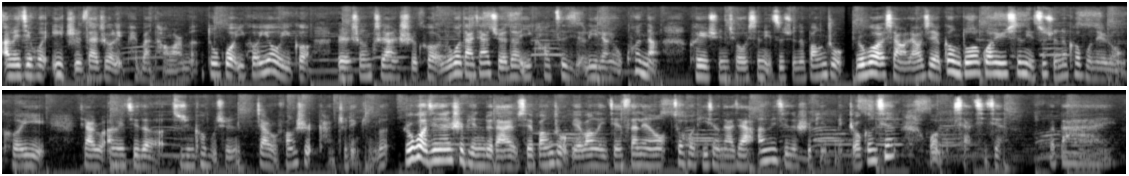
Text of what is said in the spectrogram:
安慰剂会一直在这里陪伴糖丸们度过一个又一个人生至暗时刻。如果大家觉得依靠自己的力量有困难，可以寻求心理咨询的帮助。如果想了解更多关于心理咨询的科普内容，可以加入安慰剂的咨询科普群。加入方式看置顶评论。如果今天视频对大家有些帮助，别忘了一键三连哦。最后提醒大家，安慰剂的视频每周更新，我们下期见，拜拜。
